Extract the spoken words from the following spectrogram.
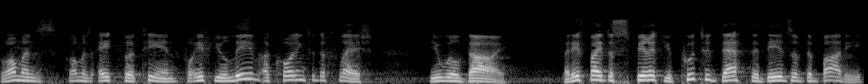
Romans, Romans 8:13, for if you live according to the flesh, you will die. But if by the Spirit you put to death the deeds of the body,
